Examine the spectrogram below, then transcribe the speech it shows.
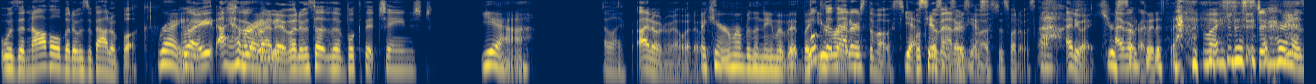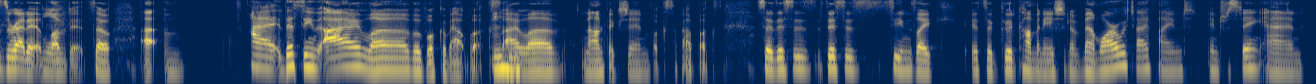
was a novel, but it was about a book. Right. Right. I haven't Right. read it, but it was uh, the book that changed Yeah, my life. I don't know what it was. I can't remember the name of it, but book you're that right. matters the most. Yes, book yes, that yes, matters yes, the most is what it was called. Anyway, You're I so good at that. My sister has read it and loved it. So, um, I, this seems, I love a book about books. Mm-hmm. I love nonfiction books about books. So this is, this is, seems like it's a good combination of memoir, which I find interesting and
